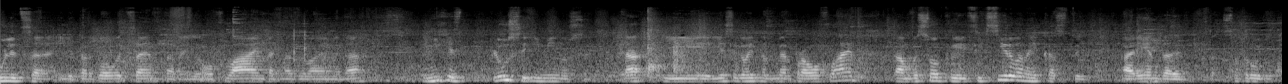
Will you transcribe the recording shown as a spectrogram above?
улица, или торговый центр, или офлайн, так называемый, да, у них есть плюсы и минусы. Да? И если говорить, например, про офлайн, там высокие фиксированные косты, аренда сотрудников,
